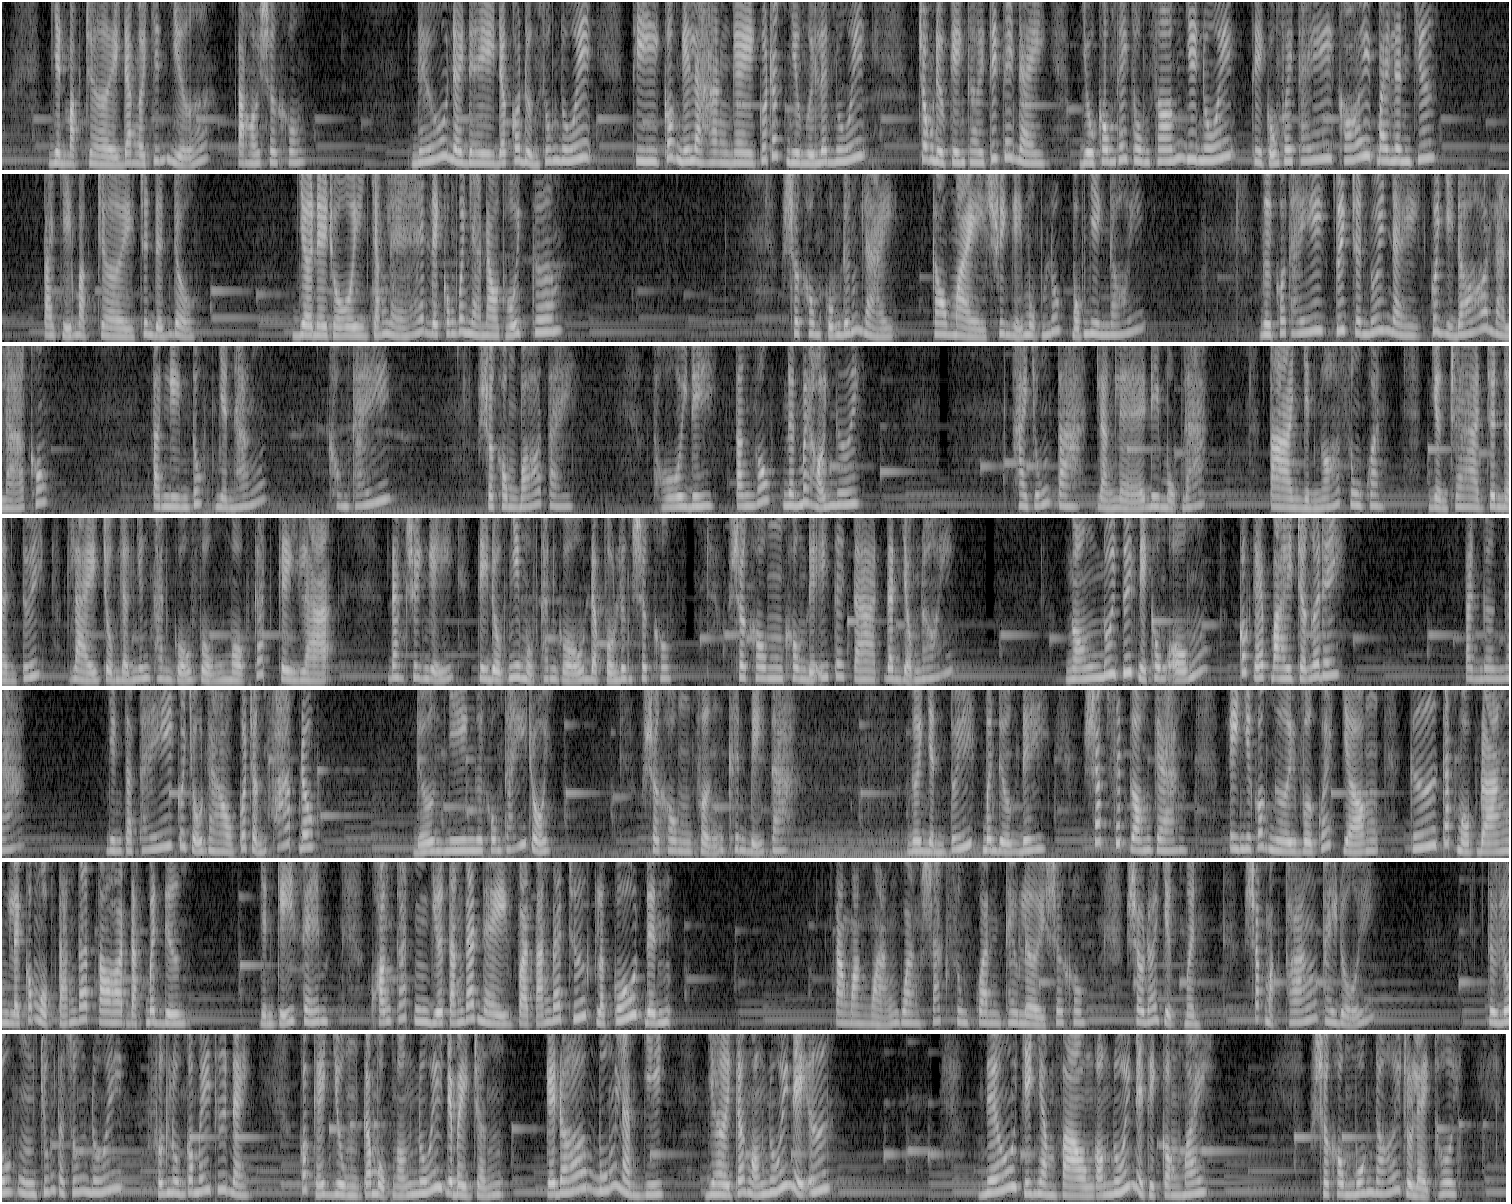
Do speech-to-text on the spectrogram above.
Nhìn mặt trời đang ở chính giữa, ta hỏi sơ không. Nếu nơi đây đã có đường xuống núi, thì có nghĩa là hàng ngày có rất nhiều người lên núi. Trong điều kiện thời tiết thế này, dù không thấy thôn xóm dưới núi thì cũng phải thấy khói bay lên chứ. Ta chỉ mặt trời trên đỉnh đồ. Giờ này rồi chẳng lẽ lại không có nhà nào thổi cơm? Sơ không cũng đứng lại, cau mày suy nghĩ một lúc bỗng nhiên nói. Người có thấy tuyết trên núi này có gì đó là lạ không? Ta nghiêm túc nhìn hắn. Không thấy. sao không bó tay. Thôi đi, ta ngốc nên mới hỏi ngươi. Hai chúng ta lặng lẽ đi một lát. Ta nhìn ngó xung quanh, nhận ra trên nền tuyết lại trộn lẫn những thanh gỗ vụn một cách kỳ lạ. đang suy nghĩ thì đột nhiên một thanh gỗ đập vào lưng sơ không. Sơ không không để ý tới ta, đanh giọng nói. Ngọn núi tuyết này không ổn, có kẻ bài trận ở đây. Ta ngơ ngác, nhưng ta thấy có chỗ nào có trận pháp đâu. Đương nhiên ngươi không thấy rồi. Sơ không phẫn khinh bị ta. Ngươi nhìn tuyết bên đường đi, sắp xếp gọn gàng, y như có người vừa quét dọn, cứ cách một đoạn lại có một tảng đá to đặt bên đường. Nhìn kỹ xem, khoảng cách giữa tảng đá này và tảng đá trước là cố định. Ta ngoan ngoãn quan sát xung quanh theo lời sơ không, sau đó giật mình, sắc mặt thoáng thay đổi. Từ lúc chúng ta xuống núi, vẫn luôn có mấy thứ này. Có kẻ dùng cả một ngọn núi để bày trận. Kẻ đó muốn làm gì? Dời cả ngọn núi này ư? Nếu chỉ nhằm vào ngọn núi này thì còn may. Sơ không muốn nói rồi lại thôi.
